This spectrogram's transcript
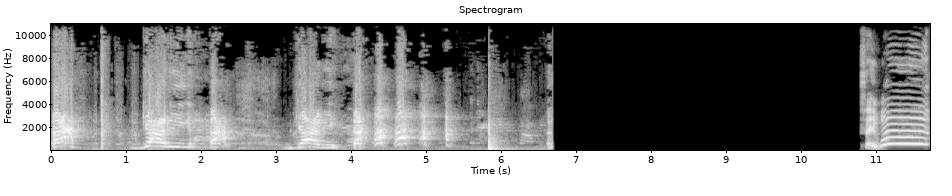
Got him! Got him! Say what?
